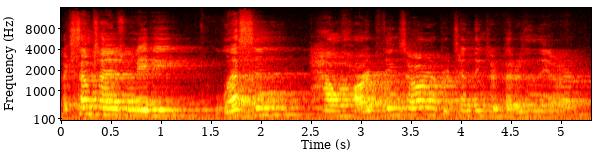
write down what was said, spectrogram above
Like sometimes we maybe lessen how hard things are and pretend things are better than they are.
